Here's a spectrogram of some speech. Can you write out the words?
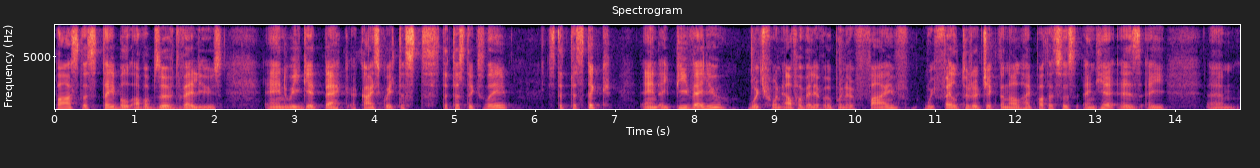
pass this table of observed values and we get back a chi-square statistics there, statistic, and a p-value, which for an alpha value of 0.05, we failed to reject the null hypothesis. And here is a um,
